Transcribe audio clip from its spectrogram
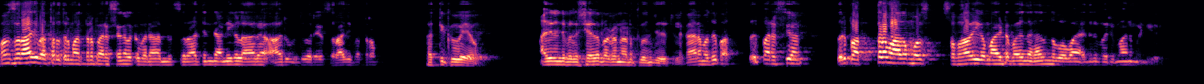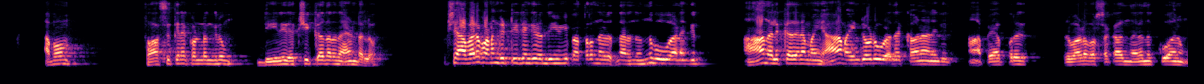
അപ്പം സ്വരാജ് പത്രത്തിൽ മാത്രം പരസ്യങ്ങളൊക്കെ വരാറുണ്ട്. സ്വരാജിന്റെ അണികൾ ആരും ആരും ഇതുവരെ സ്വരാജ് പത്രം കത്തിക്കുകയോ അതിന്റെ പ്രതിഷേധ പ്രകടനം നടത്തുകയും ചെയ്തിട്ടില്ല. കാരണം അത് പത്ത് പരസ്യമാണ് ഒരു പത്രമാകുമ്പോൾ സ്വാഭാവികമായിട്ടും അത് നിലനിന്ന് പോകാൻ അതിന് വരുമാനം വേണ്ടി വരും. അപ്പം ഫാസിക്കിനെ കൊണ്ടെങ്കിലും ദീനി രക്ഷിക്കാതെ വേണ്ടല്ലോ പക്ഷെ അവരെ പണം കിട്ടിയിട്ടെങ്കിൽ എന്ത് ഈ പത്രം നിന്ന് പോവുകയാണെങ്കിൽ ആ നിലയ്ക്ക് ആ മൈൻഡോട് കൂടെ കാണുകയാണെങ്കിൽ ആ പേപ്പർ ഒരുപാട് വർഷക്കാലം നിലനിൽക്കുവാനും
